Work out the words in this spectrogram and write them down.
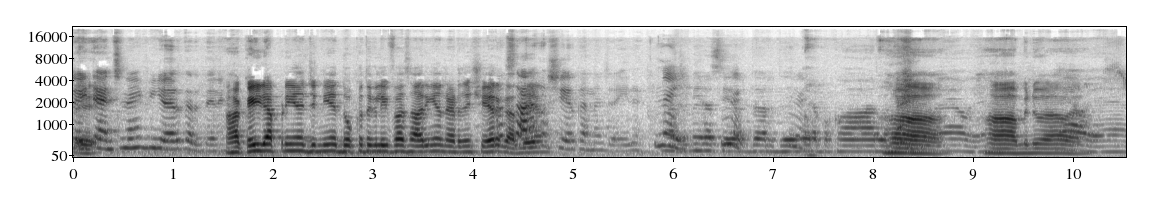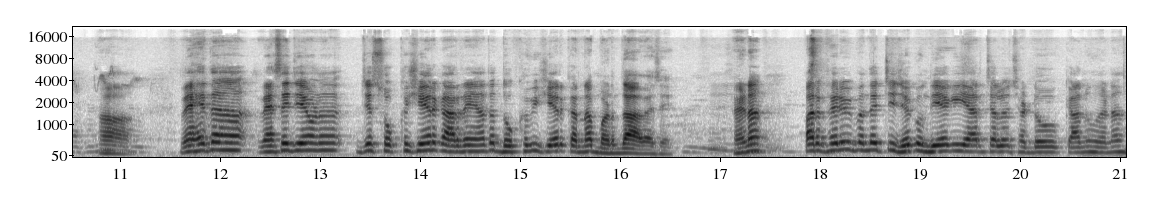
ਕਈ ਟੈਨਸ਼ਨਾਂ ਹੀ ਫੀਅਰ ਕਰਦੇ ਨੇ। ਹਾਂ ਕਈ ਆਪਣੀਆਂ ਜਿੰਨੀਆਂ ਦੁੱਖ ਤਕਲੀਫਾਂ ਸਾਰੀਆਂ ਨੈਟ ਤੇ ਸ਼ੇਅਰ ਕਰਦੇ ਸਾਰਾ ਆ। ਕੁਝ ਸ਼ੇਅਰ ਕਰਨਾ ਚਾਹੀਦਾ ਅੱਜ ਮੇਰਾ ਸਿਰ ਦਰਦ ਮੇਰਾ ਬੁਖਾਰ ਹੋਇਆ ਹਾਂ ਹਾਂ ਮੈਨੂੰ ਆ ਹੋਇਆ। ਹੋਇਆ ਹਾਂ। ਵੈਸੇ ਤਾਂ ਵੈਸੇ ਜੇ ਹੁਣ ਜੇ ਸੁੱਖ ਸ਼ੇਅਰ ਕਰ ਰਹੇ ਆ ਤਾਂ ਦੁੱਖ ਵੀ ਸ਼ੇਅਰ ਕਰਨਾ ਬਣਦਾ ਵੈਸੇ ਹੈਨਾ? ਪਰ ਫਿਰ ਵੀ ਬੰਦੇ ਝਿਝਕ ਹੁੰਦੀ ਹੈ ਕਿ ਯਾਰ ਚਲੋ ਛੱਡੋ ਕਾਹਨੂੰ ਹੈਨਾ?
